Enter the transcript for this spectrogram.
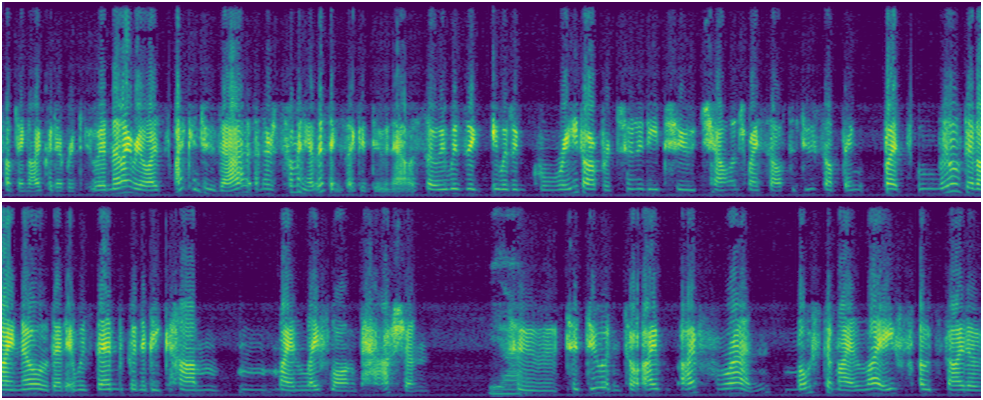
something I could ever do. And then I realized I can do that, and there's so many other things I could do now. So it was a it was a great opportunity to challenge myself to do something. But little did I know that it was then going to become my lifelong passion yeah. to to do it. And so I've I've run most of my life outside of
